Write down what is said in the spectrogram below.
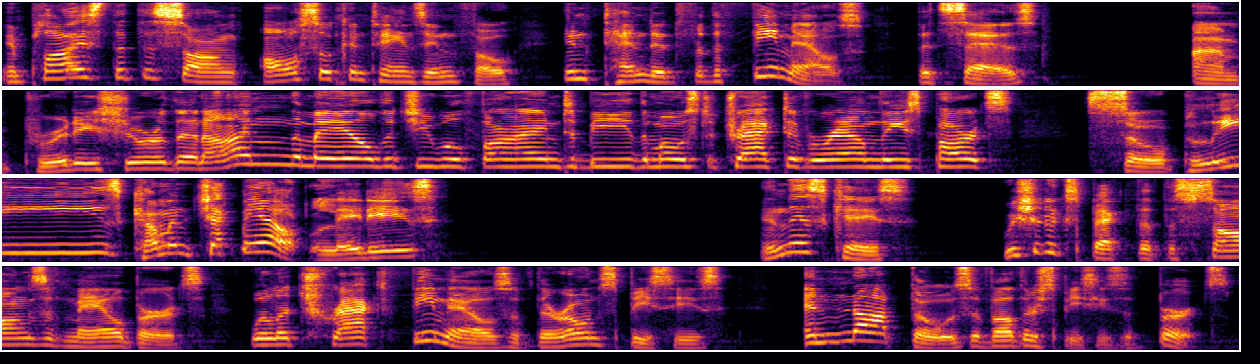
implies that the song also contains info intended for the females that says, I'm pretty sure that I'm the male that you will find to be the most attractive around these parts, so please come and check me out, ladies. In this case, we should expect that the songs of male birds will attract females of their own species and not those of other species of birds.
